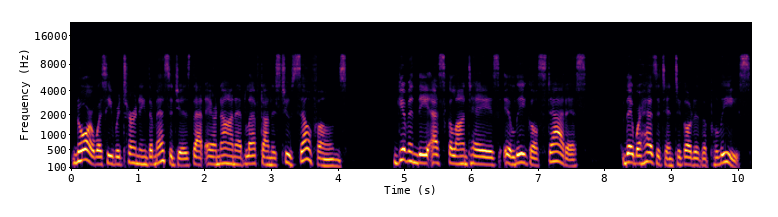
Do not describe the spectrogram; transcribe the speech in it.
nor was he returning the messages that Hernan had left on his two cell phones. Given the Escalante's illegal status, they were hesitant to go to the police.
